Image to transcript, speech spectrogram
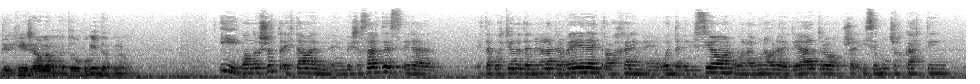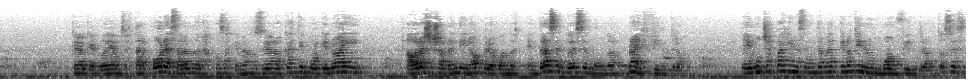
dirigir, ya hablamos de todo un poquito, pero... Y cuando yo est- estaba en, en Bellas Artes era esta cuestión de terminar la carrera y trabajar en, eh, o en televisión o en alguna obra de teatro. Yo hice muchos castings. Creo que podríamos estar horas hablando de las cosas que me han sucedido en los castings porque no hay, ahora yo ya aprendí, ¿no? Pero cuando entras en todo ese mundo no hay filtro. Y hay muchas páginas en internet que no tienen un buen filtro. Entonces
